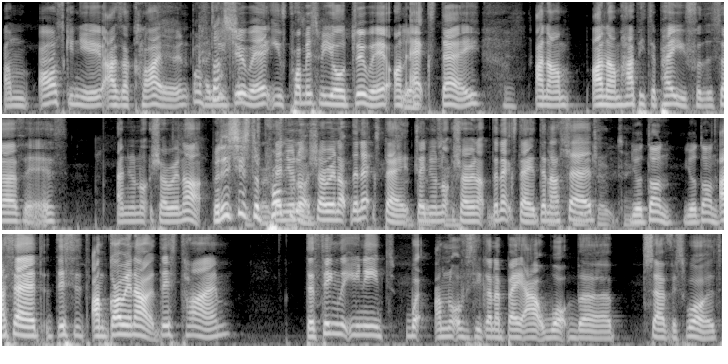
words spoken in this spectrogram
I'm asking you as a client, Bruv, can you do it? You've promised me you'll do it on Yeah. X day, Yeah. and I'm and I'm happy to pay you for the service, and you're not showing up. But this is the Then Then problem. you're not showing up the next day. Then you're not showing up the next day. Then I said, Absolute You're done. You're done. I said, "This is I'm going out at this time. The thing that you need, wh- I'm not obviously gonna bait out what the service was,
